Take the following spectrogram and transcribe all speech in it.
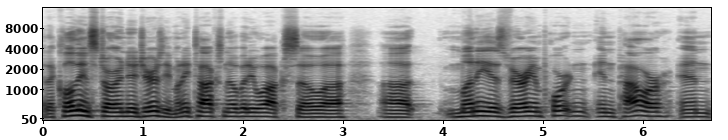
at a clothing store in New Jersey, money talks, nobody walks. So uh, uh, money is very important in power. And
